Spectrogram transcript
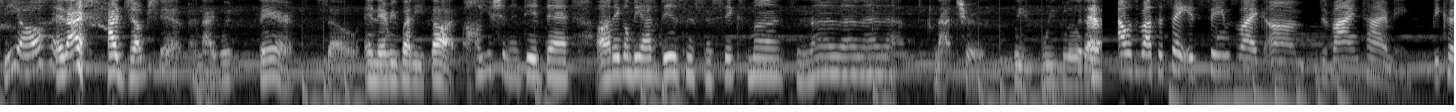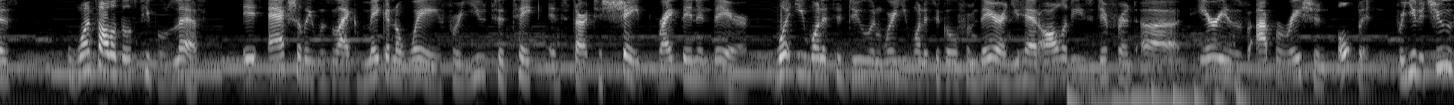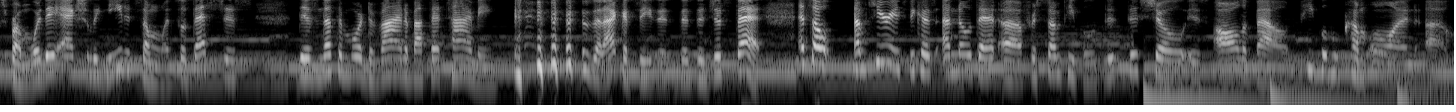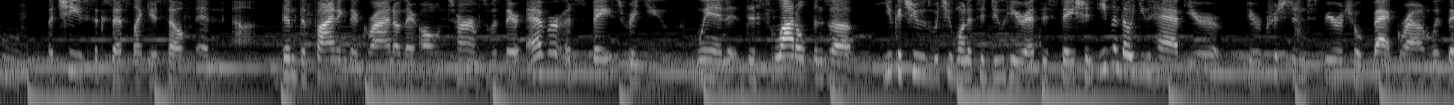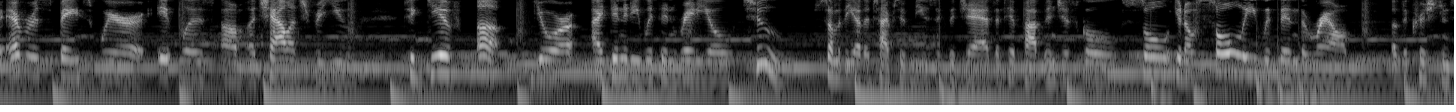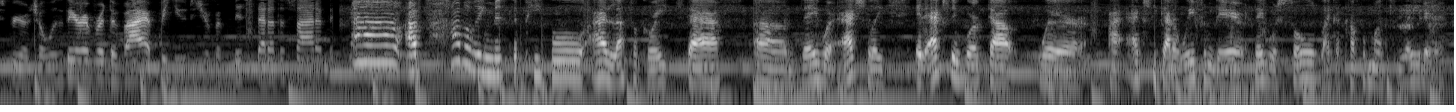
see y'all. And I, I jumped ship and I went there. So, and everybody thought, oh, you shouldn't have did that. Oh, they're going to be out of business in six months and la, la, la, la. Not true. We, we blew it up. I was about to say, it seems like um, divine timing because once all of those people left, it actually was like making a way for you to take and start to shape right then and there what you wanted to do and where you wanted to go from there. And you had all of these different uh, areas of operation open for you to choose from where they actually needed someone. So that's just, there's nothing more divine about that timing that I could see than, than, than, just that. And so I'm curious because I know that uh, for some people, th- this show is all about people who come on uh, who've achieved success like yourself and uh, them defining their grind on their own terms. Was there ever a space for you when this slot opens up? You could choose what you wanted to do here at this station, even though you have your your Christian spiritual background. Was there ever a space where it was um, a challenge for you to give up your identity within radio to some of the other types of music, the jazz and hip hop, and just go so you know solely within the realm of the Christian spiritual? Was there ever a divide for you? Did you ever miss that other side of it? Uh, I probably missed the people. I left a great staff. Um, they were actually, it actually worked out where I actually got away from there. They were sold like a couple months later,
